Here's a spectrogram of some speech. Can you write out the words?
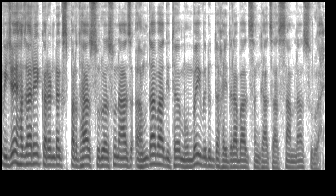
विजय हजारे करंडक स्पर्धा सुरू असून आज अहमदाबाद इथं मुंबई विरुद्ध हैदराबाद संघाचा सामना सुरू आहे.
